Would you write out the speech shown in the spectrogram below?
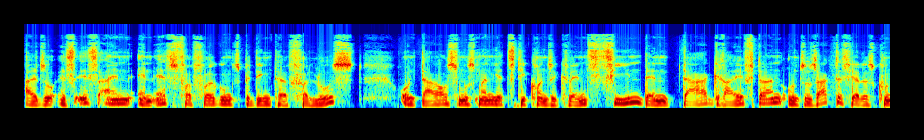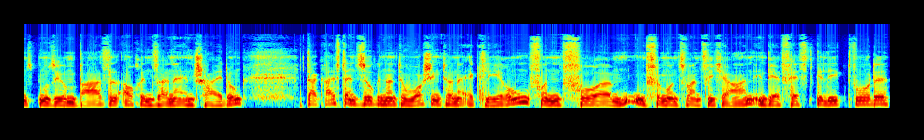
Also es ist ein NS-verfolgungsbedingter Verlust und daraus muss man jetzt die Konsequenz ziehen, denn da greift dann, und so sagt es ja das Kunstmuseum Basel auch in seiner Entscheidung, da greift eine sogenannte Washingtoner Erklärung von vor 25 Jahren, in der festgelegt wurde,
